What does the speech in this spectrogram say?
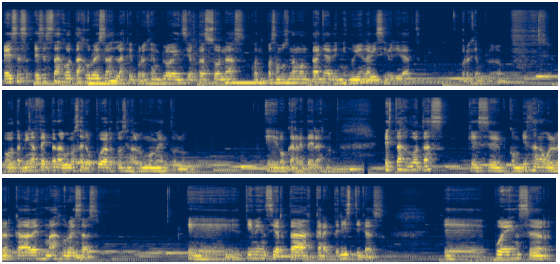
Es, es estas gotas gruesas las que, por ejemplo, en ciertas zonas, cuando pasamos una montaña, disminuyen la visibilidad, por ejemplo, o también afectan algunos aeropuertos en algún momento. Eh, o carreteras. ¿no? Estas gotas que se comienzan a volver cada vez más gruesas eh, tienen ciertas características. Eh, pueden ser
